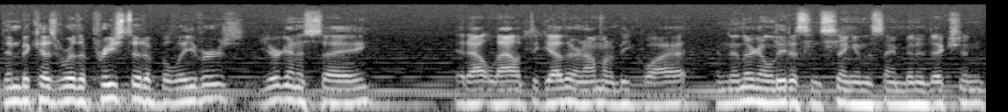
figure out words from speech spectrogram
Then, because we're the priesthood of believers, you're going to say it out loud together, and I'm going to be quiet. And then they're going to lead us in singing the same benediction,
